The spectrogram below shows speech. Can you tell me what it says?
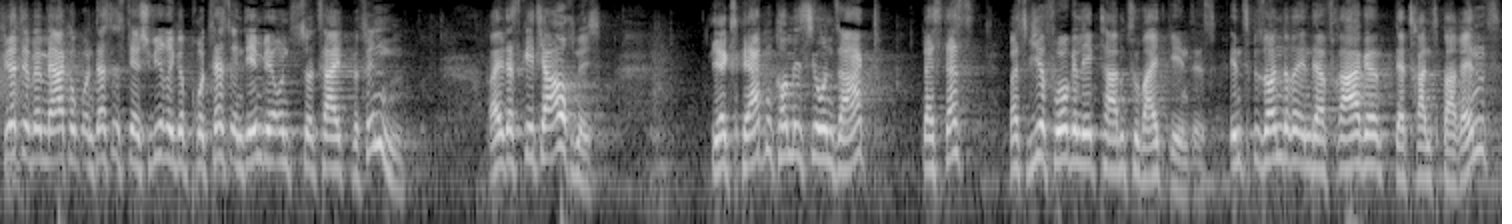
Vierte Bemerkung, und das ist der schwierige Prozess, in dem wir uns zurzeit befinden. Weil das geht ja auch nicht. Die Expertenkommission sagt, dass das, was wir vorgelegt haben, zu weitgehend ist, insbesondere in der Frage der Transparenz,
